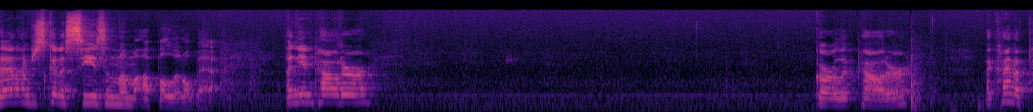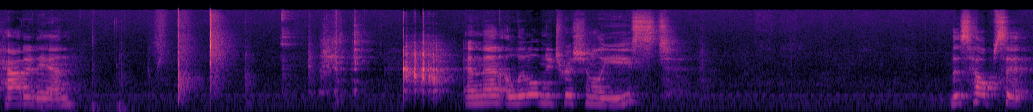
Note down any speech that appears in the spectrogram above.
Then I'm just gonna season them up a little bit. Onion powder, garlic powder. I kind of pat it in. And then a little nutritional yeast. This helps it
